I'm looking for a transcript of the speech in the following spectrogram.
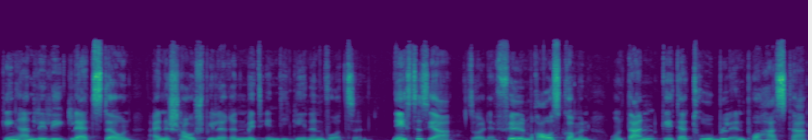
ging an Lily Gladstone, eine Schauspielerin mit indigenen Wurzeln. Nächstes Jahr soll der Film rauskommen und dann geht der Trubel in Pohaska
